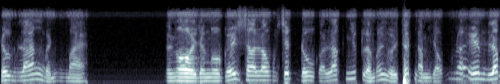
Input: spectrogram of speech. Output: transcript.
trơn láng mịn màng, rồi ngồi rồi ngồi ghế salon xích đu và lắc nhất là mấy người thích nằm võng nó êm lắm.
